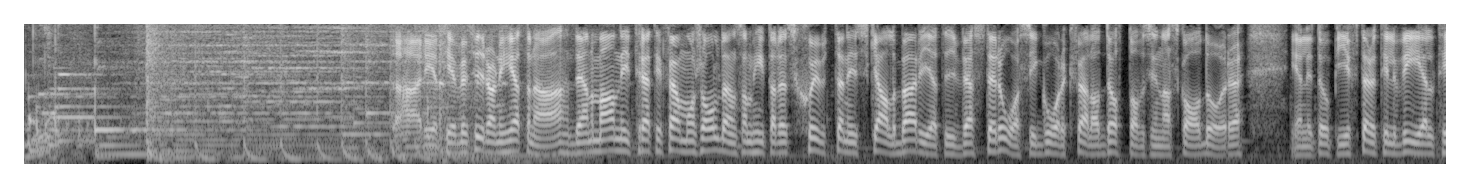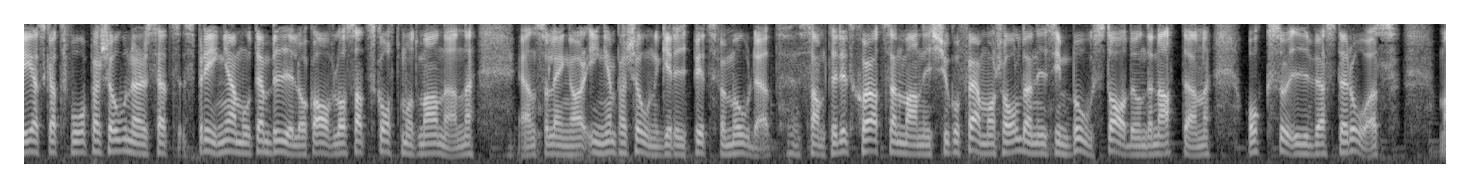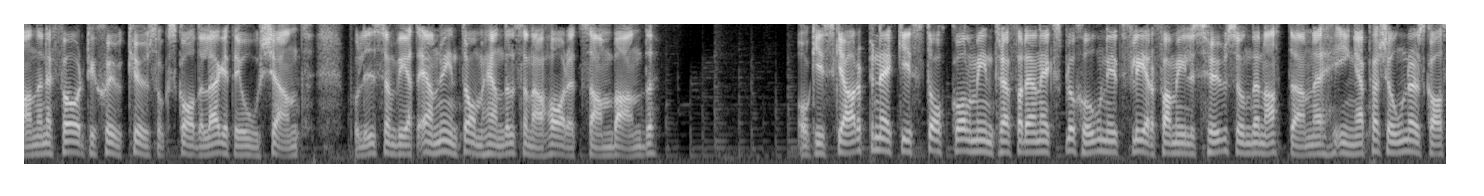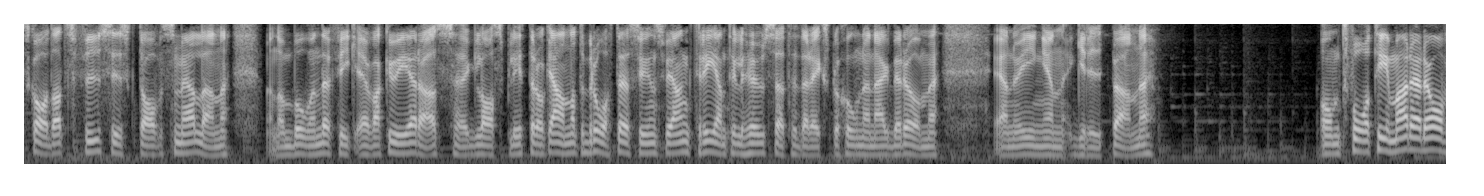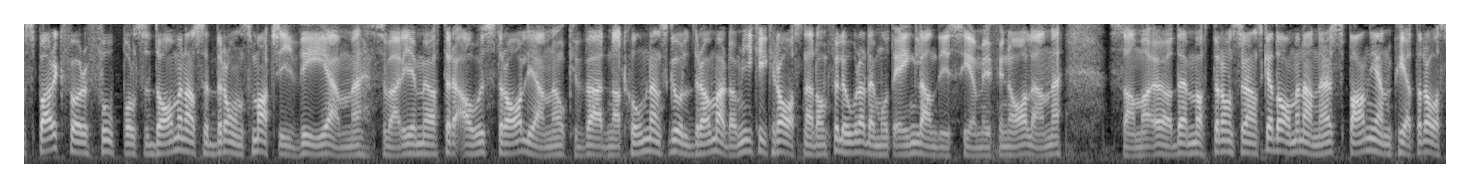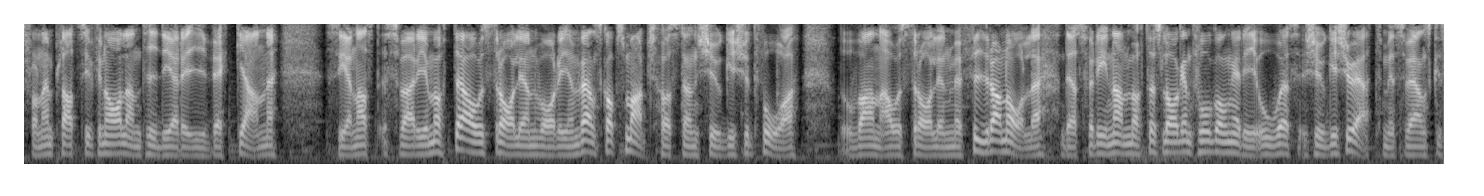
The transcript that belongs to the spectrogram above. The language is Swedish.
Thank you. Det här är TV4-nyheterna. Den man i 35-årsåldern som hittades skjuten i Skallberget i Västerås igår kväll har dött av sina skador. Enligt uppgifter till VLT ska två personer setts springa mot en bil och avlossat skott mot mannen. Än så länge har ingen person gripits för mordet. Samtidigt sköts en man i 25-årsåldern i sin bostad under natten, också i Västerås. Mannen är förd till sjukhus och skadeläget är okänt. Polisen vet ännu inte om händelserna har ett samband. Och i Skarpnäck i Stockholm inträffade en explosion i ett flerfamiljshus under natten. Inga personer ska ha skadats fysiskt av smällen, men de boende fick evakueras. Glassplitter och annat bråte syns vid entrén till huset där explosionen ägde rum. Ännu ingen gripen. Om två timmar är det avspark för fotbollsdamernas bronsmatch i VM. Sverige möter Australien och värdnationens gulddrömmar de gick i kras när de förlorade mot England i semifinalen. Samma öde mötte de svenska damerna när Spanien petade oss från en plats i finalen tidigare i veckan. Senast Sverige mötte Australien var i en vänskapsmatch hösten 2022. Då vann Australien med 4-0. Dessförinnan möttes lagen två gånger i OS 2021 med svensk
